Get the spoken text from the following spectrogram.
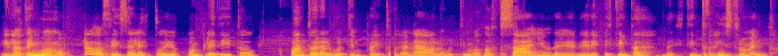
Y lo tengo demostrado, se hice el estudio completito cuánto eran los últimos proyectos ganados los últimos dos años de, distintas, de distintos instrumentos.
